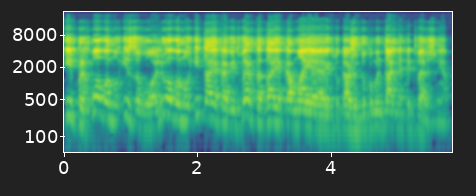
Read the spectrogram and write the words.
і приховану, і завуальовану, і та, яка відверта, та, яка має, як то кажуть, документальне підтвердження.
